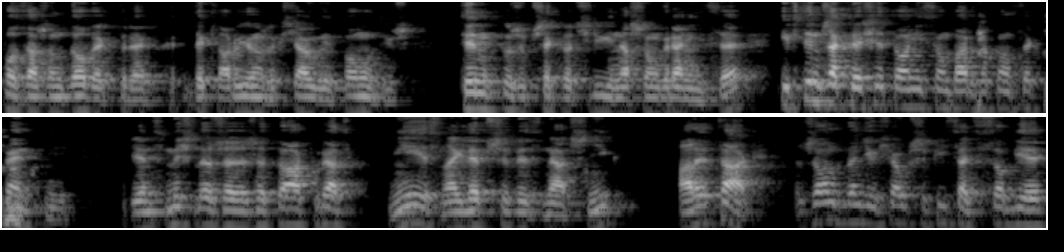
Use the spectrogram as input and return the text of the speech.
pozarządowe, które deklarują, że chciałyby pomóc już tym, którzy przekroczyli naszą granicę. I w tym zakresie to oni są bardzo konsekwentni. Więc myślę, że, że to akurat nie jest najlepszy wyznacznik, ale tak, rząd będzie chciał przypisać sobie,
